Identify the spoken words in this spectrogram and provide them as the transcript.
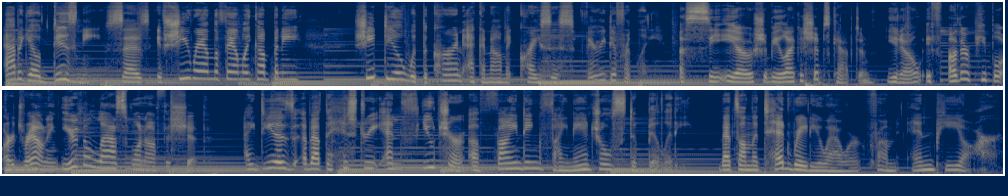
Abigail Disney says if she ran the family company, she'd deal with the current economic crisis very differently. A CEO should be like a ship's captain. You know, if other people are drowning, you're the last one off the ship. Ideas about the history and future of finding financial stability. That's on the TED Radio Hour from NPR.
